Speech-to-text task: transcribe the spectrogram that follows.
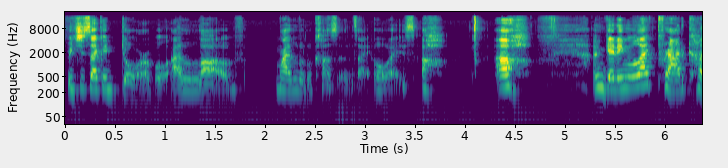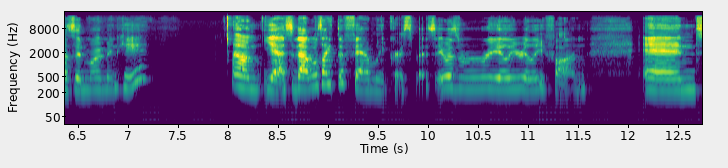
which is like adorable. I love my little cousins. I always, oh, oh, I'm getting like proud cousin moment here. Um, yeah, so that was like the family Christmas. It was really, really fun. And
